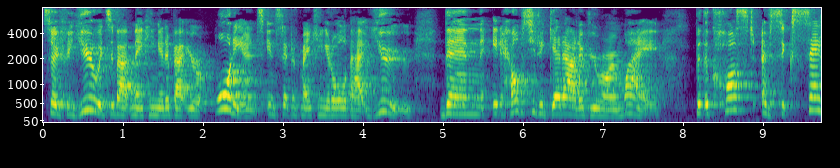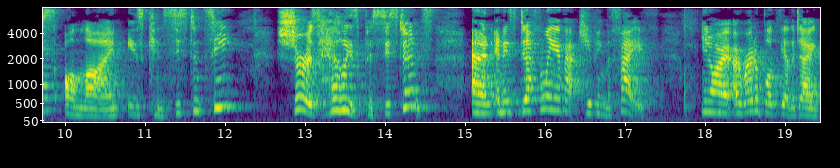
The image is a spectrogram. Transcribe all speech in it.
So for you, it's about making it about your audience instead of making it all about you. Then it helps you to get out of your own way. But the cost of success online is consistency, sure as hell is persistence, and, and it's definitely about keeping the faith. You know, I, I wrote a blog the other day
